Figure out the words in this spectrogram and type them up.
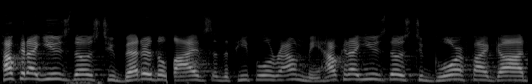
How could I use those to better the lives of the people around me? How could I use those to glorify God,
